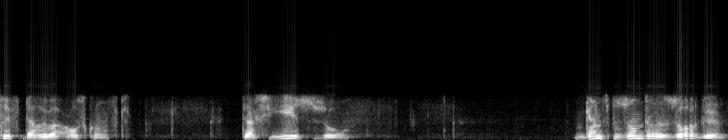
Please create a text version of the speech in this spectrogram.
Schrift darüber Auskunft, dass Jesu ganz besondere Sorge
